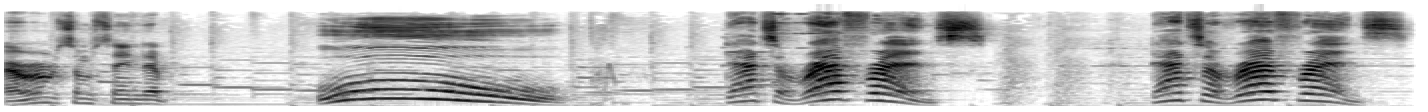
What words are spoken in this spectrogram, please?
I remember someone saying that... Ooh! That's a reference! That's a reference!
